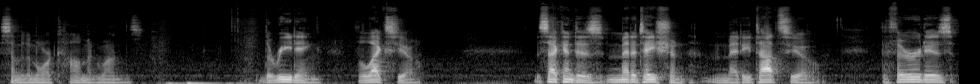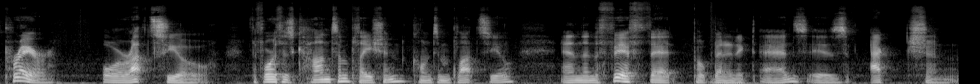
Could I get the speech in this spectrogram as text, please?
some of the more common ones. The reading, the Lectio. The second is meditation, meditatio. The third is prayer, oratio. The fourth is contemplation, contemplatio. And then the fifth that Pope Benedict adds is action,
